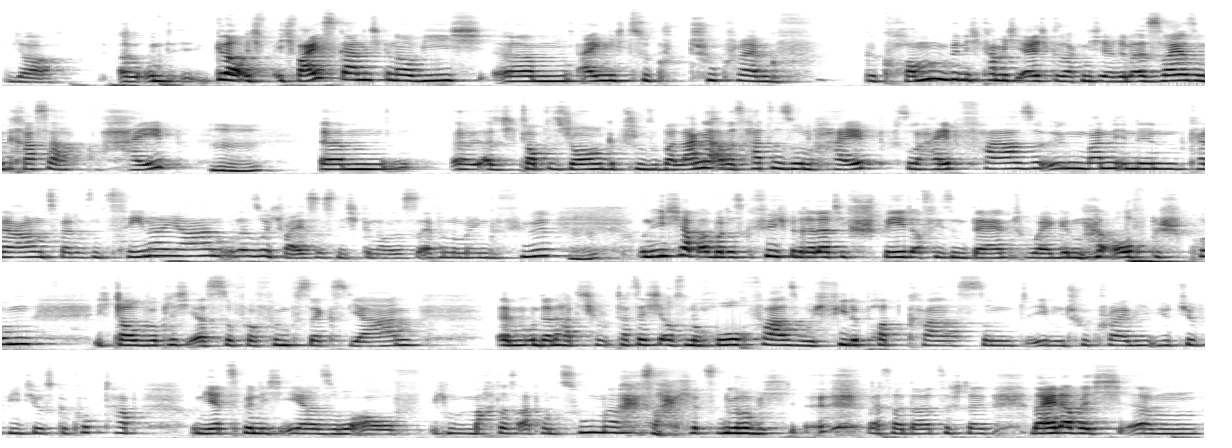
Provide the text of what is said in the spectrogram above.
ja, also, und äh, genau, ich, ich weiß gar nicht genau, wie ich ähm, eigentlich zu True Crime gef- gekommen bin. Ich kann mich ehrlich gesagt nicht erinnern. Also, es war ja so ein krasser Hype. mhm. Ähm, äh, also ich glaube, das Genre gibt es schon super lange, aber es hatte so einen Hype, so eine Hype-Phase irgendwann in den, keine Ahnung, 2010er Jahren oder so. Ich weiß es nicht genau, das ist einfach nur mein Gefühl. Mhm. Und ich habe aber das Gefühl, ich bin relativ spät auf diesen Bandwagon aufgesprungen. Ich glaube wirklich erst so vor fünf, sechs Jahren. Ähm, und dann hatte ich tatsächlich auch so eine Hochphase, wo ich viele Podcasts und eben True Crime YouTube-Videos geguckt habe. Und jetzt bin ich eher so auf, ich mache das ab und zu mal, sage ich jetzt nur, um mich besser darzustellen. Nein, aber ich, ähm,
